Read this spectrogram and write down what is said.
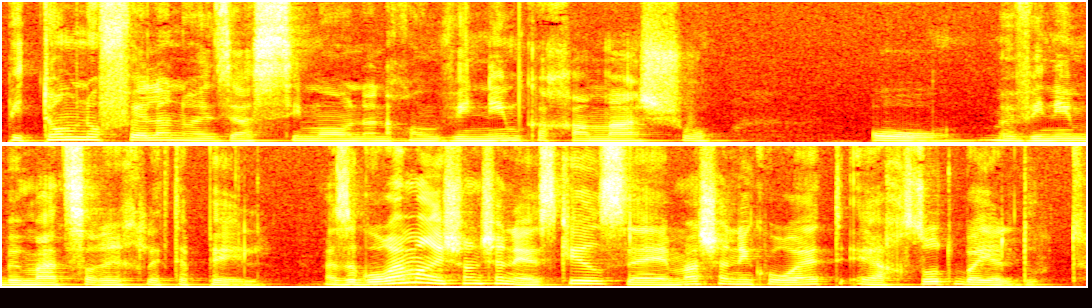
פתאום נופל לנו איזה אסימון, אנחנו מבינים ככה משהו, או מבינים במה צריך לטפל. אז הגורם הראשון שאני אזכיר זה מה שאני קוראת היאחזות בילדות.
